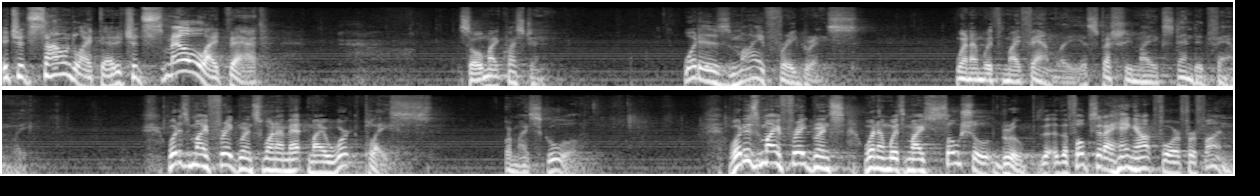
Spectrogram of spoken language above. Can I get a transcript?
It should sound like that. It should smell like that. So, my question what is my fragrance when I'm with my family, especially my extended family? What is my fragrance when I'm at my workplace or my school? What is my fragrance when I'm with my social group, the, the folks that I hang out for for fun?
